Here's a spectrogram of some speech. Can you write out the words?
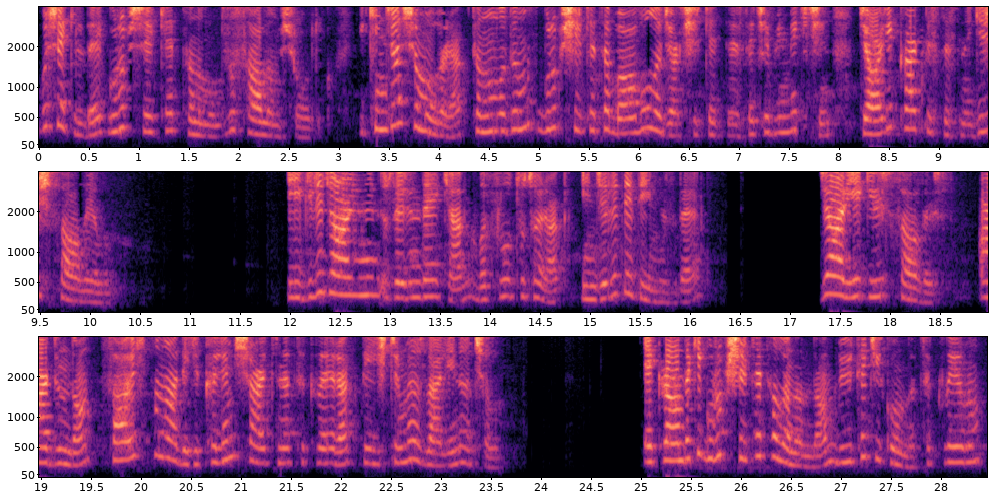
Bu şekilde grup şirket tanımımızı sağlamış olduk. İkinci aşama olarak tanımladığımız grup şirkete bağlı olacak şirketleri seçebilmek için cari kart listesine giriş sağlayalım. İlgili carinin üzerindeyken basılı tutarak incele dediğimizde cariye giriş sağlarız. Ardından sağ üst paneldeki kalem işaretine tıklayarak değiştirme özelliğini açalım. Ekrandaki grup şirket alanından büyüteç ikonuna tıklayalım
